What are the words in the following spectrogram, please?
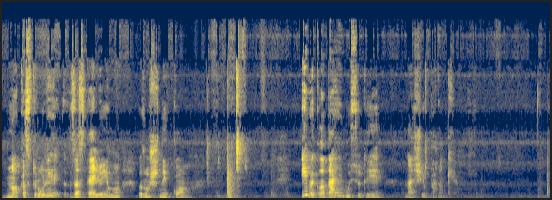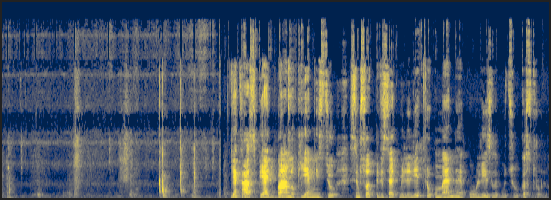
Дно каструлі застелюємо рушником і викладаємо сюди наші банки. Якраз 5 банок ємністю 750 мл у мене улізли у цю каструлю.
